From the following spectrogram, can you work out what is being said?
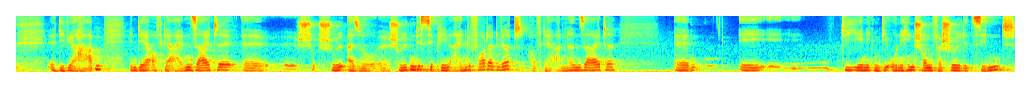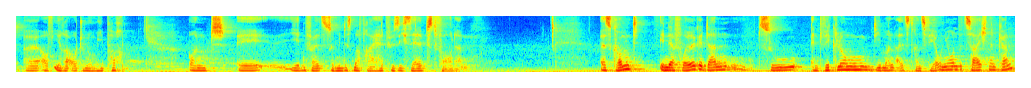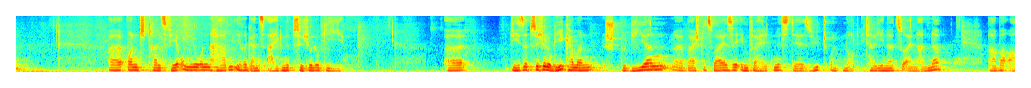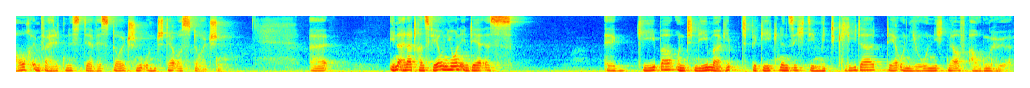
die wir haben, in der auf der einen Seite also Schuldendisziplin eingefordert wird, auf der anderen Seite ähm, diejenigen, die ohnehin schon verschuldet sind, auf ihre Autonomie pochen und jedenfalls zumindest mal Freiheit für sich selbst fordern. Es kommt in der Folge dann zu Entwicklungen, die man als Transferunion bezeichnen kann. Äh, und Transferunionen haben ihre ganz eigene Psychologie. Äh, diese Psychologie kann man studieren, äh, beispielsweise im Verhältnis der Süd- und Norditaliener zueinander, aber auch im Verhältnis der Westdeutschen und der Ostdeutschen. In einer Transferunion, in der es Geber und Nehmer gibt, begegnen sich die Mitglieder der Union nicht mehr auf Augenhöhe.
